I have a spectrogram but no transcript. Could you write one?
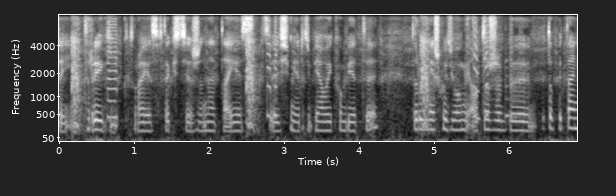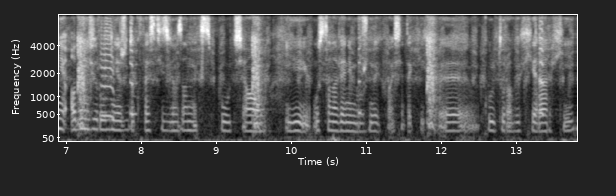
tej intrygi, która jest w tekście Żeneta jest y, śmierć białej kobiety, to również chodziło mi o to, żeby to pytanie odnieść również do kwestii związanych z płcią i ustanawianiem różnych właśnie takich y, kulturowych hierarchii.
